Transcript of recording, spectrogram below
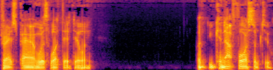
transparent with what they're doing. But you cannot force them to.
